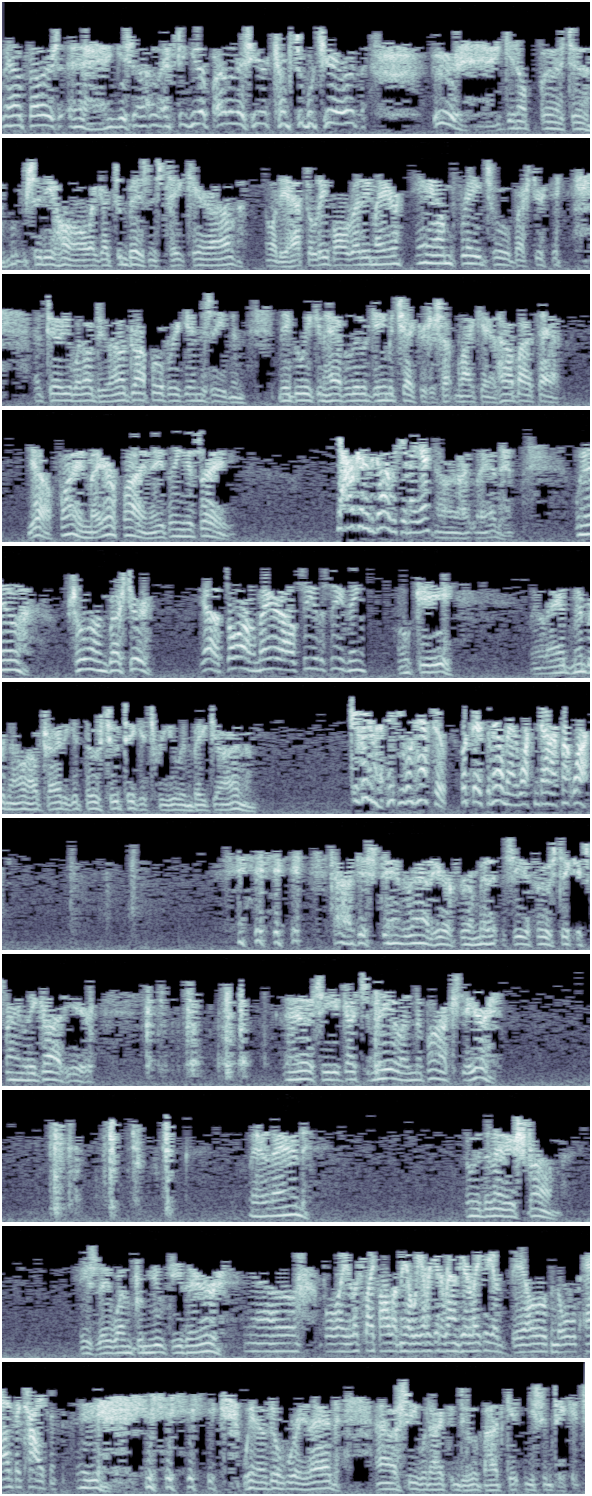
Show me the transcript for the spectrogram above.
Well, fellas, uh, I guess I'll have to get up out of this here comfortable chair and uh, get up uh, to City Hall. I got some business to take care of. Oh, do you have to leave already, Mayor? Yeah, I'm afraid so, Buster. I'll tell you what I'll do. I'll drop over again this evening. Maybe we can have a little game of checkers or something like that. How about that? Yeah, fine, Mayor, fine. Anything you say. Yeah, I'll go to the door with you, Mayor. All right, lad. Well, so long, Buster. Yeah, so long, Mayor. I'll see you this evening. Okay. Well, lad, remember now, I'll try to get those two tickets for you and Big Jon. Gee, wait a minute. Maybe you won't have to. Look, there's the mailman walking down our front walk. I'll just stand around here for a minute and see if those tickets finally got here. Uh, see, you got some mail in the box there. Well, lad, who are the letters from? Is they one from Ukey there? No. Boy, it looks like all the mail we ever get around here lately are bills and old advertisements. well, don't worry, lad. I'll see what I can do about getting you some tickets.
